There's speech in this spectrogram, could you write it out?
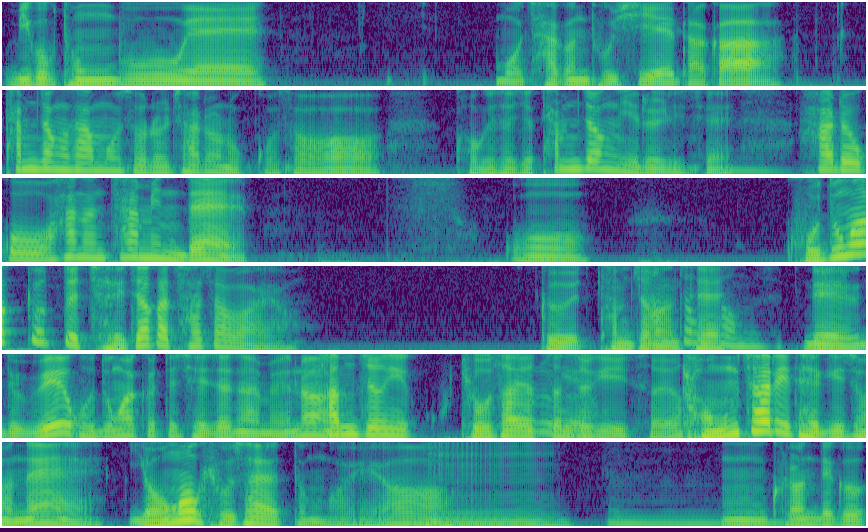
미국 동부의 뭐 작은 도시에다가 탐정 사무소를 차려놓고서 거기서 이제 탐정 일을 이제 하려고 하는 참인데 어 고등학교 때 제자가 찾아와요. 그 탐정한테. 네, 근데 왜 고등학교 때 제자냐면은 탐정이 교사였던 그러게요. 적이 있어요? 경찰이 되기 전에 영어 교사였던 거예요. 음, 음. 음, 그런데 그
